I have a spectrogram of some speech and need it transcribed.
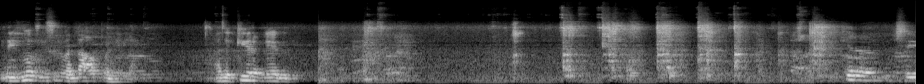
இது இன்னொரு விசில் வந்து ஆஃப் பண்ணிடலாம். அது கீரை வேகுது. கீரை வந்துச்சு.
